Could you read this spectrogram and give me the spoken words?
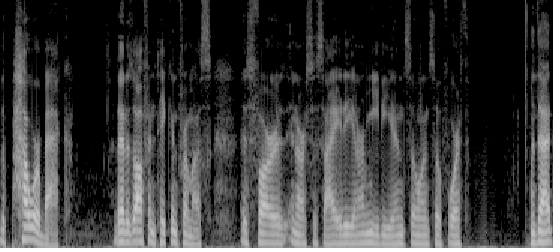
the power back that is often taken from us as far as in our society and our media and so on and so forth that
